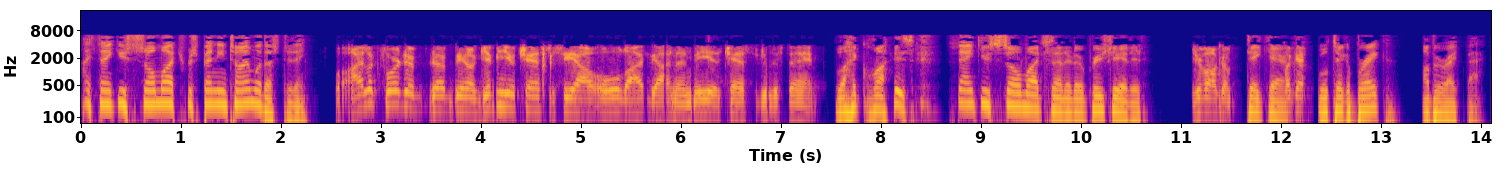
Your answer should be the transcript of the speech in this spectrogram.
I thank you so much for spending time with us today. Well, I look forward to uh, you know giving you a chance to see how old I've gotten and me a chance to do the same. Likewise. Thank you so much, Senator. Appreciate it. You're welcome. Take care. Okay. We'll take a break. I'll be right back.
